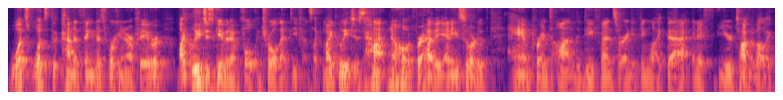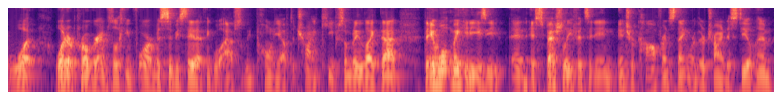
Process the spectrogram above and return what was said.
what's what's the kind of thing that's working in our favor? Mike Leach is giving him full control of that defense. Like Mike Leach is not known for having any sort of handprint on the defense or anything like that. And if you're talking about like what what are programs looking for, Mississippi State I think will absolutely pony up to try and keep somebody like that. They won't make it easy, and especially if it's an intra-conference thing where they're trying to steal him.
